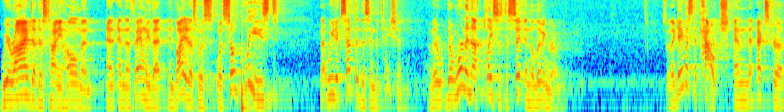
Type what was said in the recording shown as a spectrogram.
We arrived at this tiny home, and, and, and the family that invited us was, was so pleased that we'd accepted this invitation. There, there weren't enough places to sit in the living room. So they gave us the couch and the extra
